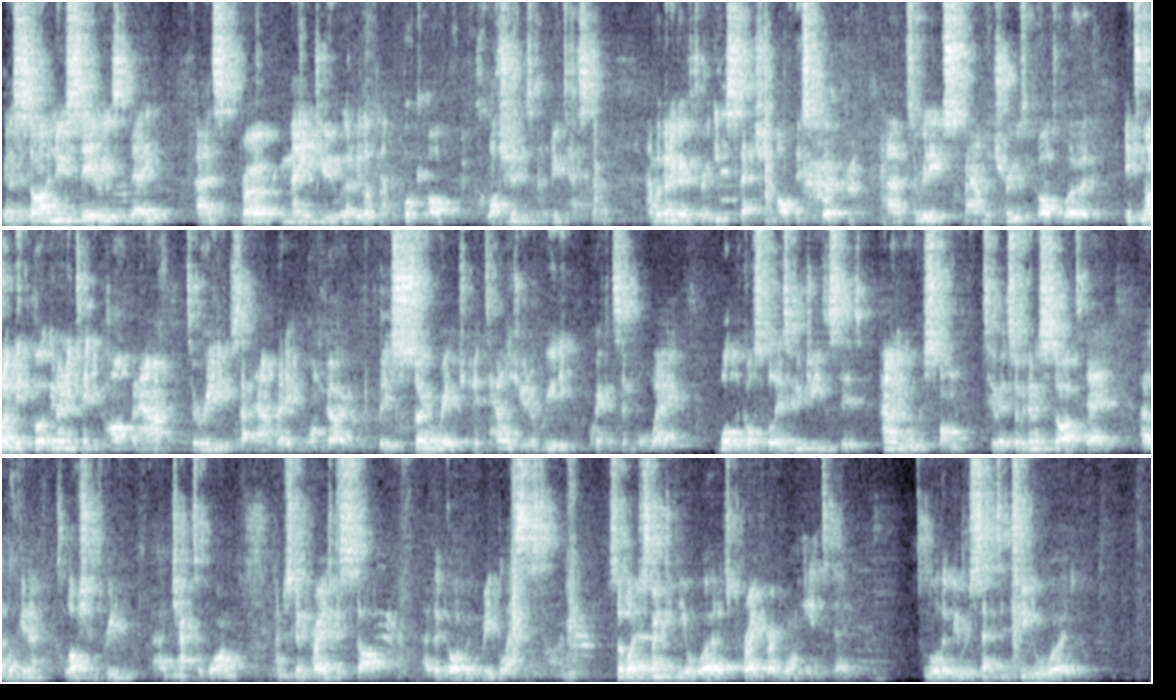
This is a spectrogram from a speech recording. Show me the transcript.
We're going to start a new series today. As for May and June, we're going to be looking at the book of Colossians in the New Testament. And we're going to go through each section of this book um, to really expound the truths of God's Word. It's not a big book, it only take you half an hour to read if you sat down and read it in one go. But it's so rich and it tells you in a really quick and simple way what the gospel is, who Jesus is, how do we respond to it. So we're going to start today uh, looking at Colossians, reading uh, chapter 1. I'm just going to pray as we start uh, that God would really bless this time. So, Lord, I just thank you for your word. I just pray for everyone here today. Lord, that we are receptive to your word.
